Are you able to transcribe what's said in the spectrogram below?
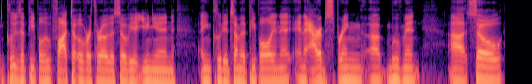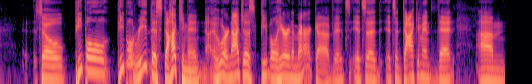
includes the people who fought to overthrow the Soviet Union. Included some of the people in the in the Arab Spring uh, movement. Uh, so so people people read this document who are not just people here in America. It's it's a it's a document that um,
